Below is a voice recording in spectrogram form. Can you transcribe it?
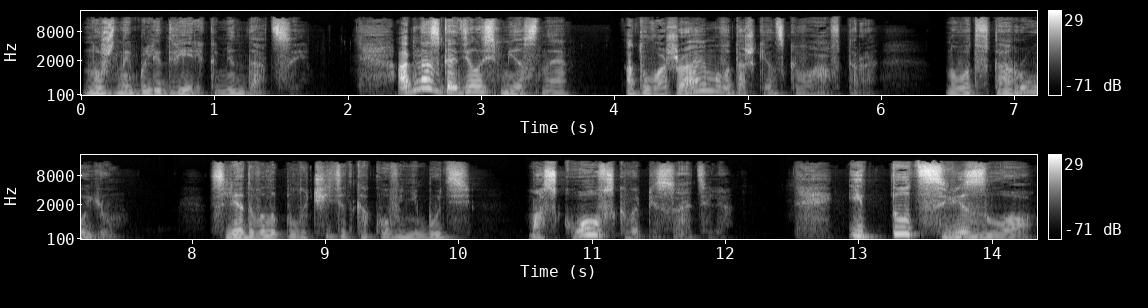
нужны были две рекомендации. Одна сгодилась местная, от уважаемого ташкентского автора. Но вот вторую следовало получить от какого-нибудь московского писателя. И тут свезло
